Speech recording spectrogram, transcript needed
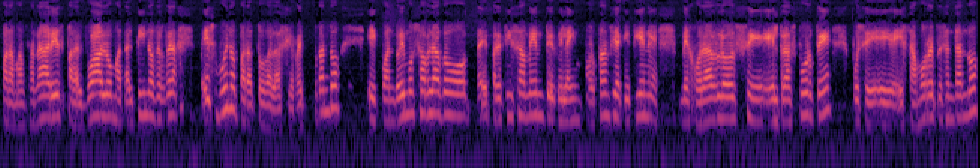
para Manzanares, para el Boalo, Matalpino, Cervera, es bueno para toda la sierra. Por tanto, eh, cuando hemos hablado eh, precisamente de la importancia que tiene mejorar los, eh, el transporte, pues estamos representando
